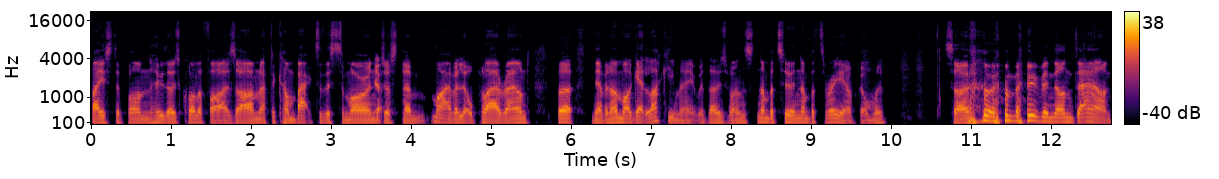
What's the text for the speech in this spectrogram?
based upon who those qualifiers are. I'm gonna have to come back to this tomorrow and yep. just um, might have a little play around, but never know. Might get lucky, mate, with those ones. Number two and number three, I've gone with. So moving on down.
